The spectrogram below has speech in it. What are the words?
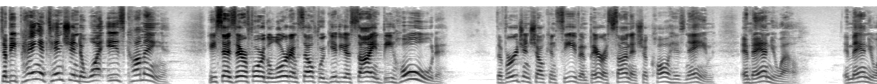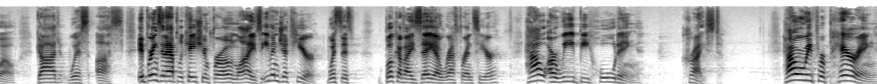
to be paying attention to what is coming. He says, Therefore, the Lord himself will give you a sign. Behold, the virgin shall conceive and bear a son and shall call his name Emmanuel. Emmanuel, God with us. It brings an application for our own lives, even just here with this book of Isaiah reference here. How are we beholding Christ? How are we preparing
